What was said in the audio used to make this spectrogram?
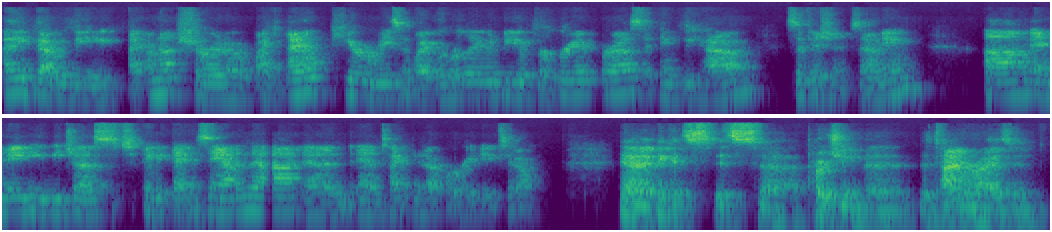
I think that would be, I, I'm not sure, I, I don't hear a reason why overlay would be appropriate for us. I think we have sufficient zoning. Um, and maybe we just examine that and, and tighten it up where we need to. Yeah, I think it's, it's uh, approaching the, the time horizon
